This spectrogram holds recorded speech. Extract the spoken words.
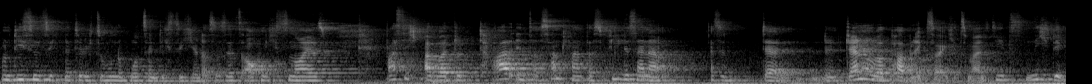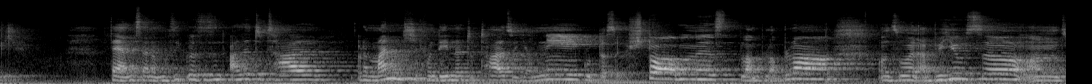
und die sind sich natürlich zu hundertprozentig sicher. Das ist jetzt auch nichts Neues. Was ich aber total interessant fand, dass viele seiner, also der, der General Public, sage ich jetzt mal, die jetzt nicht wirklich Fans seiner Musik, oder sie sind alle total, oder manche von denen total so, ja nee, gut, dass er gestorben ist, bla bla bla, und so ein Abuser und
